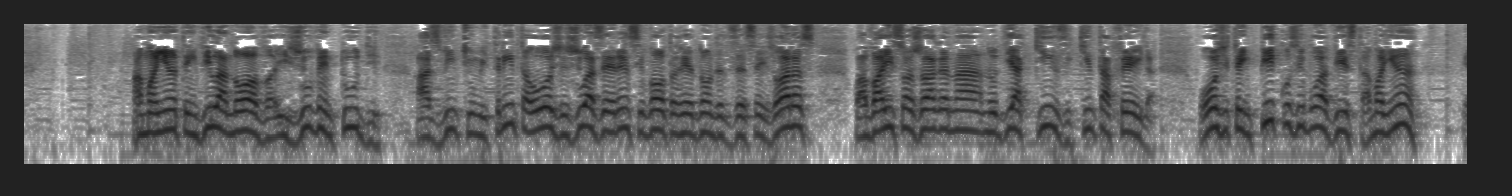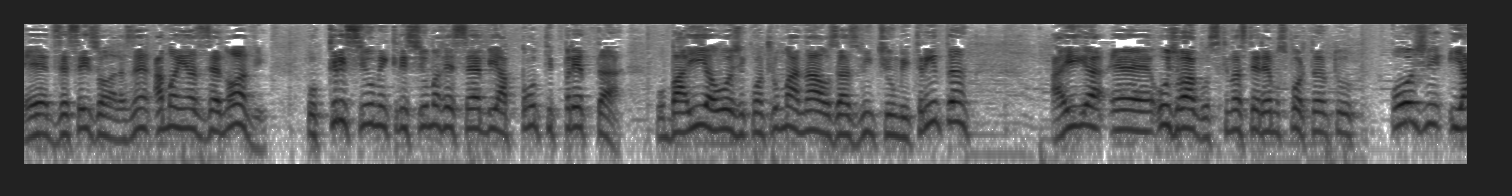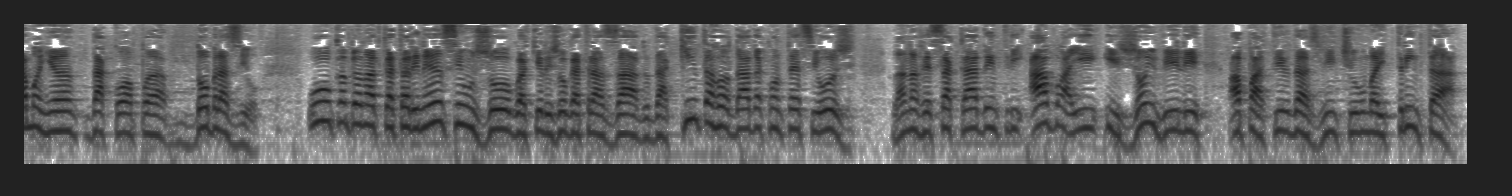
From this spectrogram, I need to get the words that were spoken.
Amanhã tem Vila Nova e Juventude às 21h30. Hoje, Juazeirense Volta Redonda às 16 horas. O Havaí só joga na, no dia 15, quinta-feira. Hoje tem Picos e Boa Vista. Amanhã é 16 horas, né? Amanhã às 19 o Criciúma em Criciúma recebe a Ponte Preta. O Bahia hoje contra o Manaus às 21h30. Aí é, os jogos que nós teremos, portanto, hoje e amanhã da Copa do Brasil. O Campeonato Catarinense, um jogo, aquele jogo atrasado da quinta rodada, acontece hoje, lá na ressacada entre Havaí e Joinville, a partir das 21h30.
